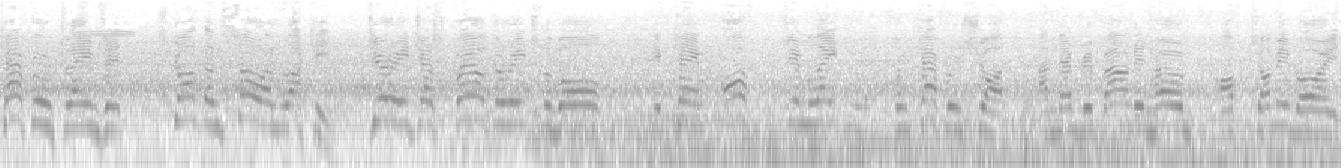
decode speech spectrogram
Cafu claims it. Scotland so unlucky. Jury just failed to reach the ball. It came off Jim Leighton from Cafu's shot and then rebounded home off Tommy Boyd.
